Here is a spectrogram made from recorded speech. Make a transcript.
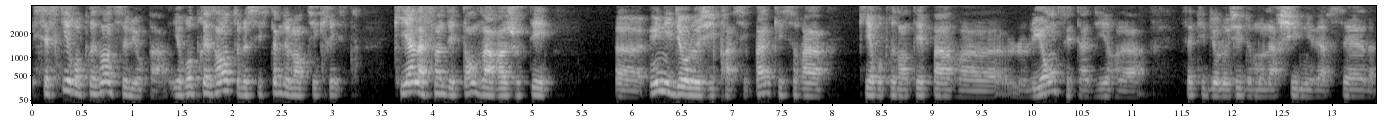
c'est ce qui représente ce léopard. Il représente le système de l'Antichrist, qui à la fin des temps va rajouter euh, une idéologie principale qui, sera, qui est représentée par euh, le lion, c'est-à-dire cette idéologie de monarchie universelle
